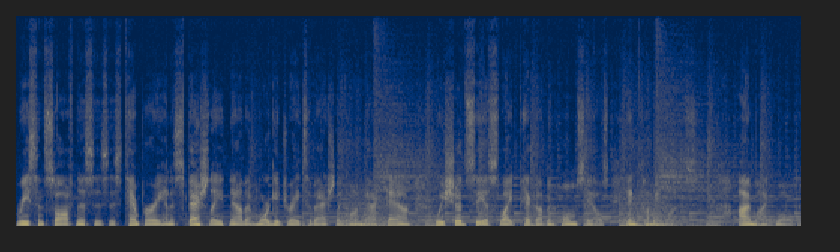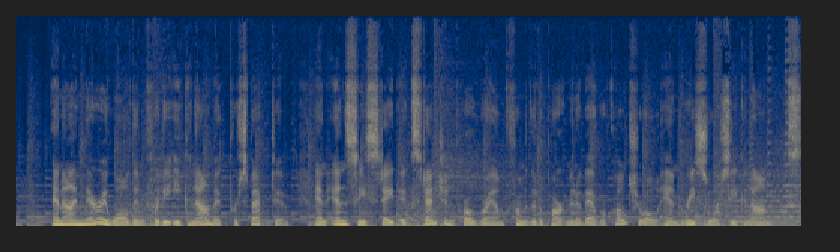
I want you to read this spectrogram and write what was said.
recent softness is, is temporary, and especially now that mortgage rates have actually gone back down, we should see a slight pickup in home sales in coming months. I'm Mike Walden. And I'm Mary Walden for the Economic Perspective, an NC State Extension program from the Department of Agricultural and Resource Economics.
